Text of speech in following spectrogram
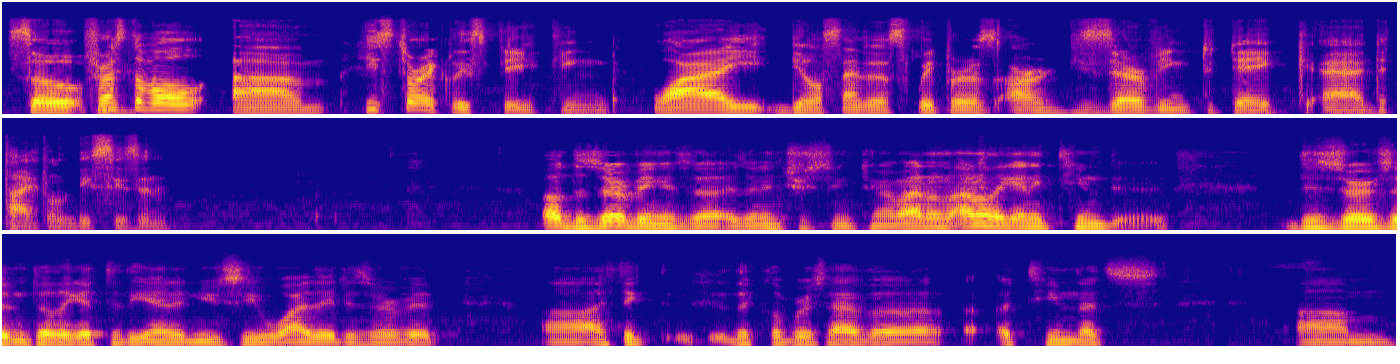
so, first of all, um, historically speaking, why the Los Angeles Clippers are deserving to take uh, the title this season? Oh, deserving is a, is an interesting term. I don't I don't think any team deserves it until they get to the end and you see why they deserve it. Uh, I think the Clippers have a a team that's um,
